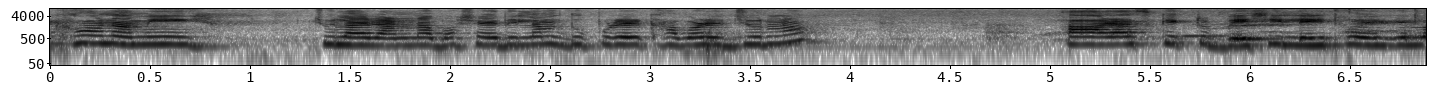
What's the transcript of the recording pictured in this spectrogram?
এখন আমি চুলায় রান্না বসায় দিলাম দুপুরের খাবারের জন্য। আর আজকে একটু বেশি লেট হয়ে গেল।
